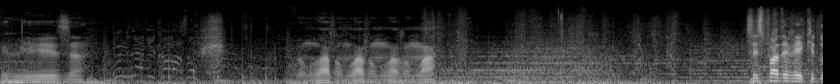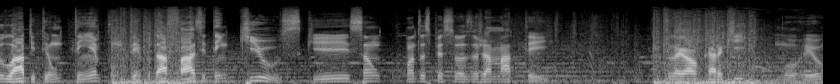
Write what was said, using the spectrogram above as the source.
Beleza. Vamos lá, vamos lá, vamos lá, vamos lá. Vocês podem ver aqui do lado que tem um tempo, um tempo da fase tem kills, que são quantas pessoas eu já matei. Muito legal, o cara que morreu.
